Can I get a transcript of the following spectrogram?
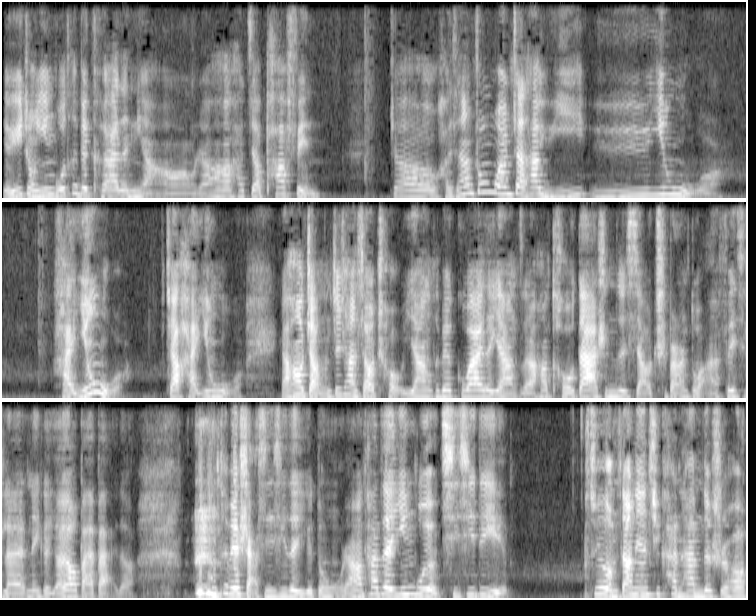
有一种英国特别可爱的鸟，然后它叫 puffin，叫好像中国人叫它鱼鱼鹦鹉，海鹦鹉叫海鹦鹉，然后长得就像小丑一样，特别乖的样子，然后头大身子小，翅膀短，飞起来那个摇摇摆摆的，特别傻兮兮的一个动物。然后它在英国有栖息地。所以我们当年去看他们的时候，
